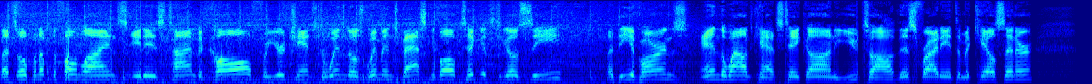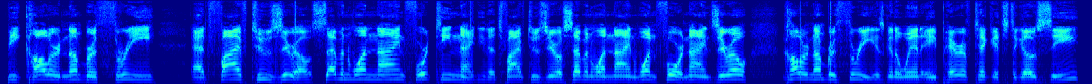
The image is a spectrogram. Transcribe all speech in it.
let's open up the phone lines. It is time to call for your chance to win those women's basketball tickets to go see Adia Barnes and the Wildcats take on Utah this Friday at the McKale Center. Be caller number three at 520 719 1490. That's 520 719 1490. Caller number three is going to win a pair of tickets to go see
